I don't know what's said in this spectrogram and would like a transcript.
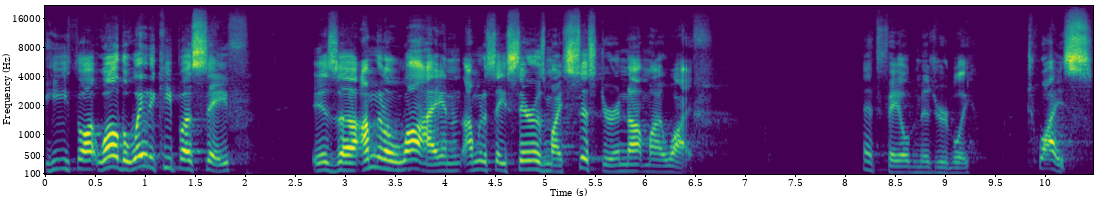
he thought, well, the way to keep us safe is uh, I'm going to lie and I'm going to say Sarah's my sister and not my wife. It failed miserably twice.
